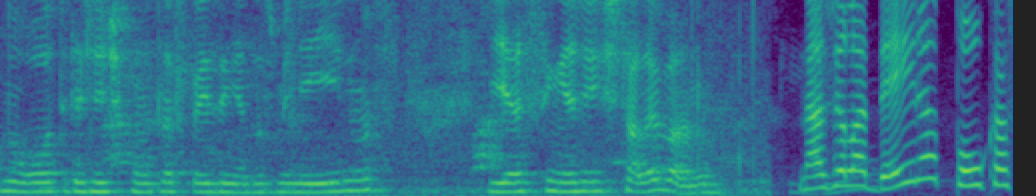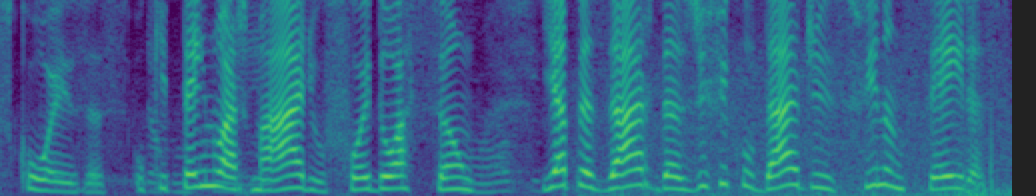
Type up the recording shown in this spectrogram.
no outro a gente compra as coisinhas dos meninos e assim a gente está levando. Na geladeira, poucas coisas. O que tem no armário foi doação. E apesar das dificuldades financeiras,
